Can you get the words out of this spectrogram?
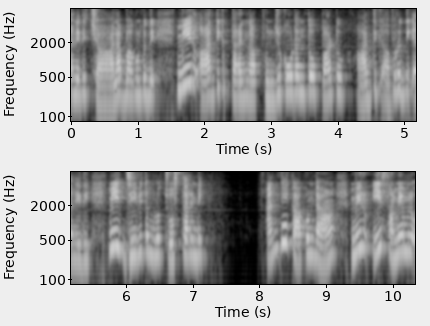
అనేది చాలా బాగుంటుంది. మీరు ఆర్థిక పరంగా పుంజుకోవడంతో పాటు ఆర్థిక అభివృద్ధి అనేది మీ జీవితంలో చూస్తారండి. అంతేకాకుండా మీరు ఈ సమయంలో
